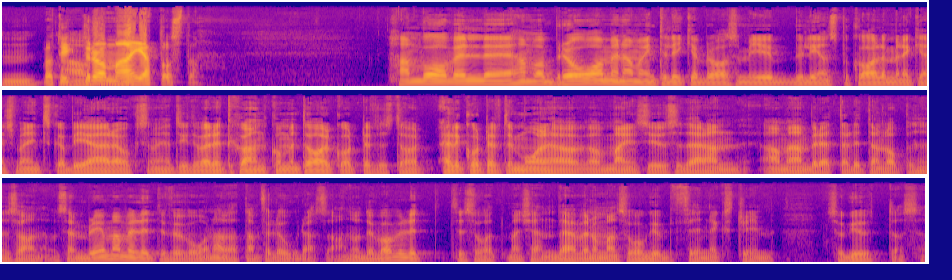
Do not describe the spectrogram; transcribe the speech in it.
Mm. Vad tyckte ja, du om Aetos då? Han var väl, eh, han var bra, men han var inte lika bra som i jubileumspokalen, men det kanske man inte ska begära också. Men jag tyckte det var rätt skön kommentar kort efter start, eller kort efter mål av, av Magnus Djuse, där han, ja, men han berättade lite om loppet, och, sen sa han, och sen blev man väl lite förvånad att han förlorade, sa han. Och det var väl lite så att man kände, även om man såg hur fin Extreme såg ut. Alltså.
